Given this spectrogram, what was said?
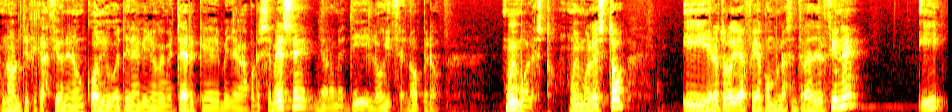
una notificación era un código que tenía que yo que meter que me llegaba por SMS, ya lo metí y lo hice, ¿no? Pero muy molesto, muy molesto. Y el otro día fui a comprar unas entradas del cine y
